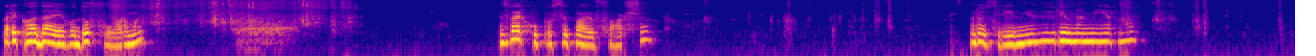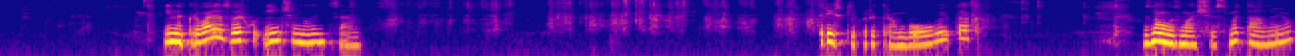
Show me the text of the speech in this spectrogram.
Перекладаю його до форми. Зверху посипаю фаршем, розрівнюю рівномірно і накриваю зверху іншим млинцем. Трішки притрамбовую так. Знову змащую сметаною.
